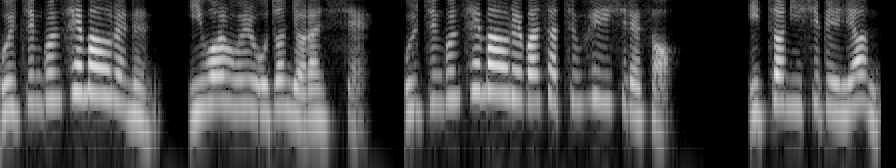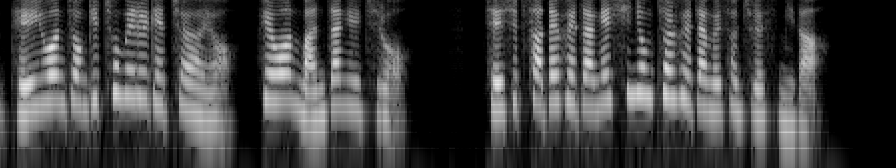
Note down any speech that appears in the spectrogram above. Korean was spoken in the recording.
울진군 새마을회는 2월 5일 오전 11시에 울진군 새마을회관 4층 회의실에서 2021년 대의원 정기 총회를 개최하여 회원 만장일치로 제14대 회장의 신용철 회장을 선출했습니다.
